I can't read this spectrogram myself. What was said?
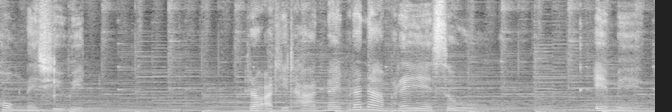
คงในชีวิต เราอธิษฐานในพระนามพระเยซู เอเมน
